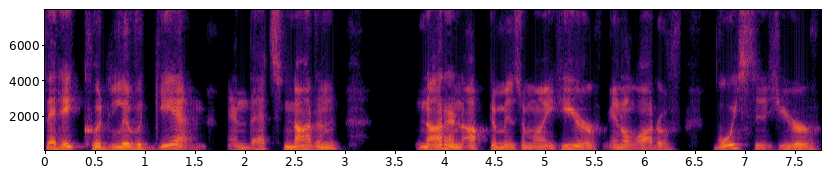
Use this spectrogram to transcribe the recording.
that it could live again. And that's not an not an optimism I hear in a lot of voices. You're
